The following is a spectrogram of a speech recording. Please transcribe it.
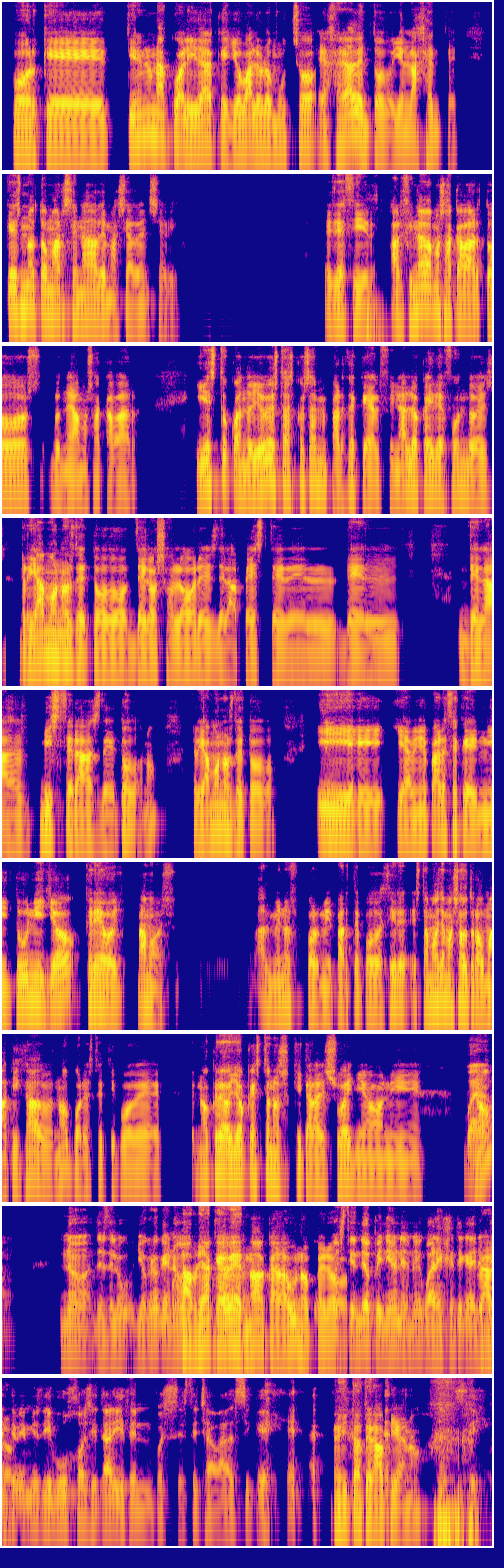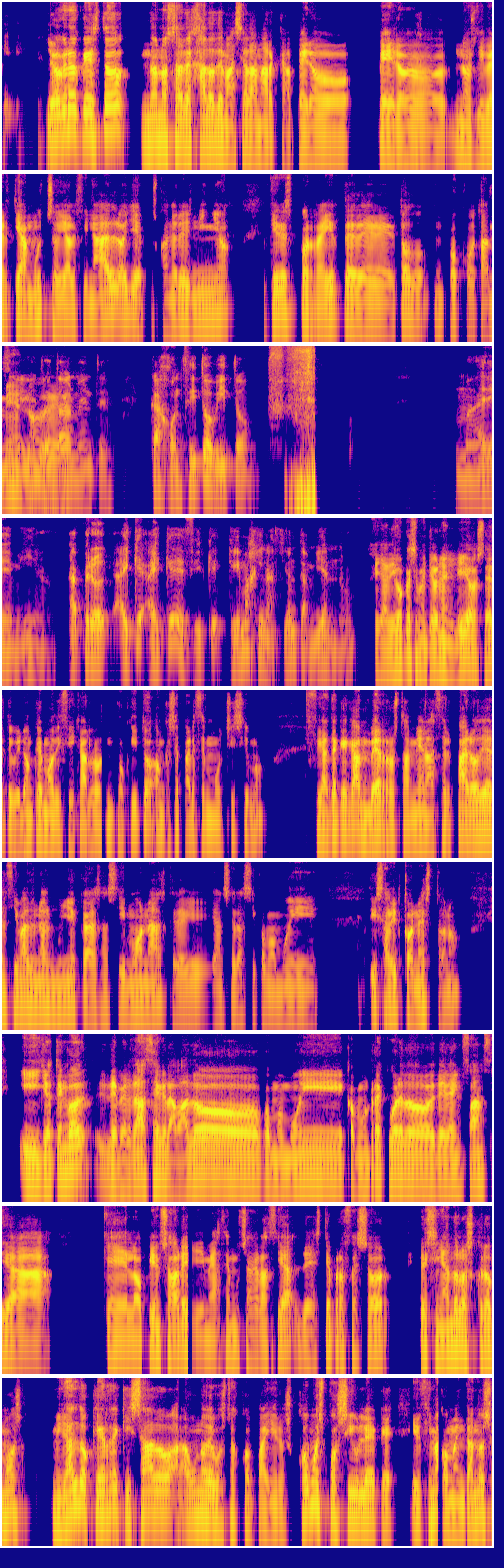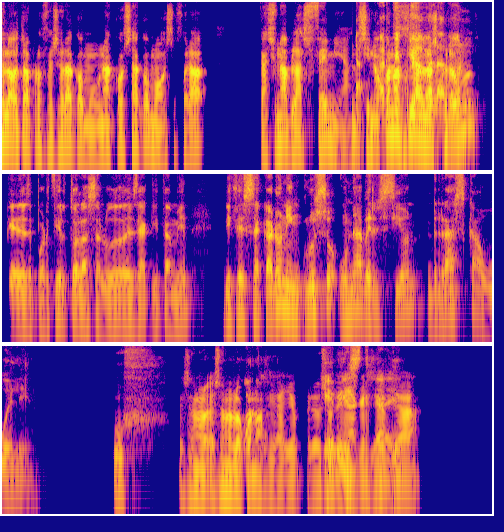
porque tienen una cualidad que yo valoro mucho en general en todo y en la gente, que es no tomarse nada demasiado en serio. Es decir, al final vamos a acabar todos donde vamos a acabar. Y esto, cuando yo veo estas cosas, me parece que al final lo que hay de fondo es riámonos de todo, de los olores, de la peste, del, del- de las vísceras, de todo, ¿no? Riámonos de todo. Y, y a mí me parece que ni tú ni yo, creo, vamos, al menos por mi parte puedo decir, estamos demasiado traumatizados, ¿no? Por este tipo de... No creo yo que esto nos quitará el sueño ni... Bueno, no, desde luego, yo creo que no. Habría que ver, claro, ¿no? Cada uno, pero Cuestión de opiniones, ¿no? Igual hay gente que de Claro. repente ve mis dibujos y tal y dicen, pues este chaval sí que. necesita terapia, ¿no? sí. Yo creo que esto no nos ha dejado demasiada marca, pero, pero nos divertía mucho y al final, oye, pues cuando eres niño quieres pues reírte de, todo un poco también, Sí, ¿no? De- Totalmente. Cajoncito Vito. Madre mía. Ah, pero hay que, hay que decir que qué imaginación también, ¿no? ya digo que se metieron en líos, ¿eh? Tuvieron que modificarlos un poquito, aunque se parecen muchísimo. Fíjate que gamberros también, hacer parodia encima de unas muñecas así monas, que debían ser así como muy... y salir con esto, ¿no? Y yo tengo, de verdad, he grabado como muy, como un recuerdo de la infancia que lo pienso ahora y me hace mucha gracia, de este profesor enseñando los cromos. Mirad lo que he requisado a uno de vuestros compañeros. ¿Cómo es posible que, y encima comentándoselo a otra profesora como una cosa como si fuera casi una blasfemia? Si no conocían los cromos, Que desde, por cierto, la saludo desde aquí también. Dice, sacaron incluso una versión rasca huele. Uf, eso no, eso no lo conocía yo, pero eso tenía que ser ¿eh? ya.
